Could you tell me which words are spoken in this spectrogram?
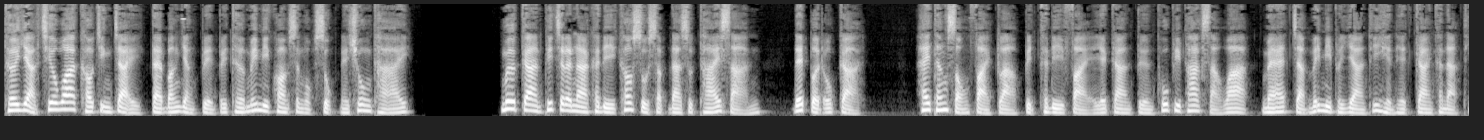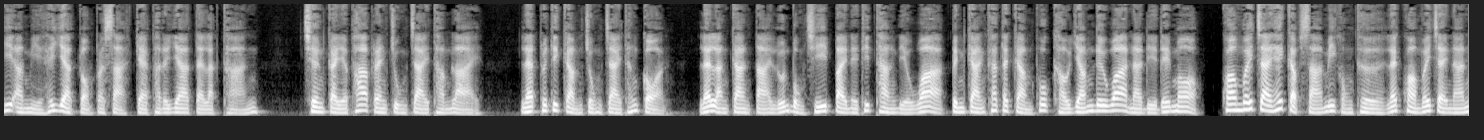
เธออยากเชื่อว่าเขาจริงใจ แต่บางอย่างเปลี่ยนไปเธอไม่มีความสงบสุขในช่วงท้าย เมื่อการพิจารณาคดีเข้าสู่สัปดาห์สุดท้ายศาลได้เปิดโอกาส ให้ทั้งสองฝ่ายกล่าวปิดคดีฝ่ายอายการเตือนผู้พิพากษาว่า แม้จะไม่มีพยานที่เห็นเหตุการณ์ขณะที่อามีให้ยากล่อมประสาทแก่ภรรยาแต่หลักฐาน เชิงกายภาพแรงจูงใจทำลาย และพฤติกรรมจงใจทั้งก่อน และหลังการตายล้วนบ่งชี้ไปในทิศทางเดียวว่า เป็นการฆาตกรรมพวกเขาย้ำด้วยว่านาดีได้มอบ ความไว้ใจให้กับสามีของเธอ และความไว้ใจนั้น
